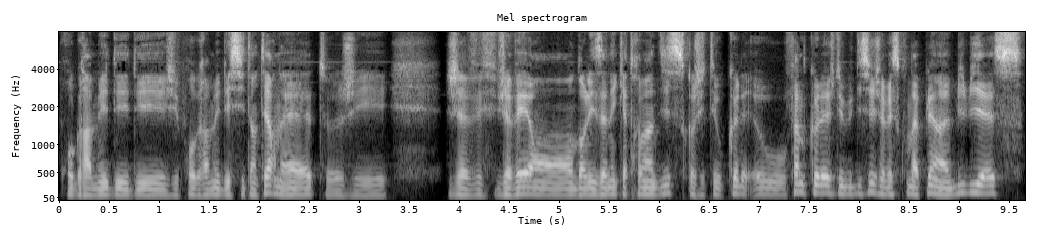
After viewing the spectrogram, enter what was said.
Programmer des, des j'ai programmé des sites internet, euh, j'ai j'avais j'avais dans les années 90 quand j'étais au, au fin de collège début de lycée j'avais ce qu'on appelait un BBS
